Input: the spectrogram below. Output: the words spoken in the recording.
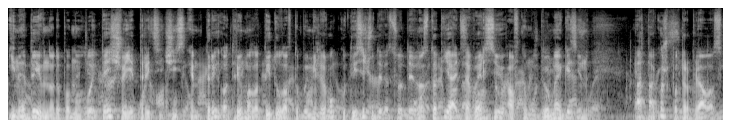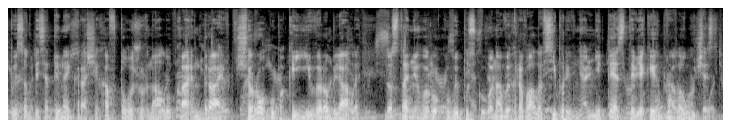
І не дивно допомогло й те, що є 36 М3 отримала титул автомобіль року 1995 за версією Автомобіль Magazine. А також потрапляла в список 10 найкращих авто журналу Car Drive щороку, поки її виробляли. До останнього року випуску вона вигравала всі порівняльні тести, в яких брала участь,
